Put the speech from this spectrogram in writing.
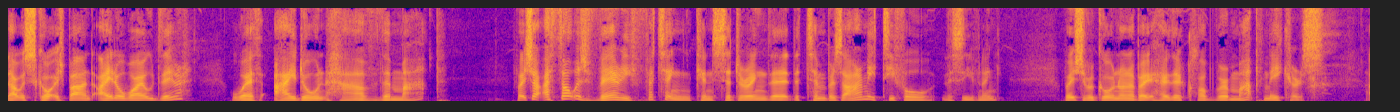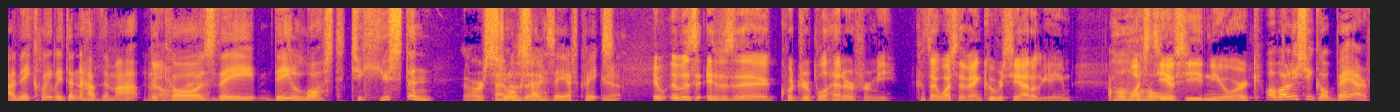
That was Scottish band Idlewild there with I Don't Have the Map, which I, I thought was very fitting considering the, the Timbers Army tifo this evening, which they were going on about how their club were map makers. And they clearly didn't have the map because they they lost to Houston. Or San Stroke Jose. San Jose Earthquakes. Yeah. It, it was it was a quadruple header for me because I watched the Vancouver Seattle game, Oh. watched TFC New York. Oh, well, at least you got better.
